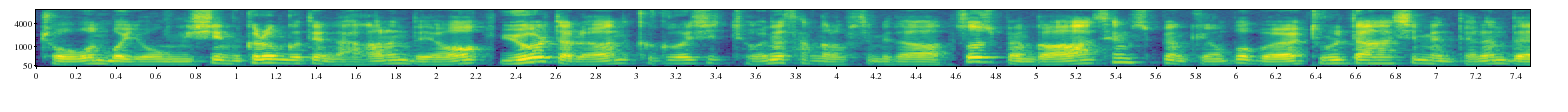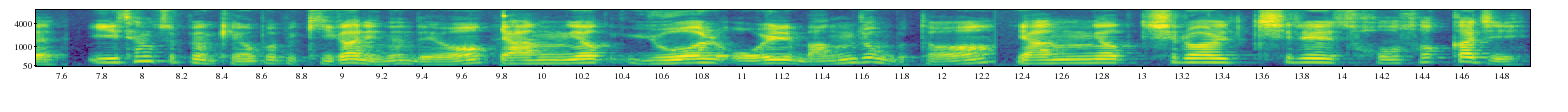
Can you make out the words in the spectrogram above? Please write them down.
좋은 뭐 용신 그런 것들이 나가는데요. 6월달은 그것이 전혀 상관없습니다. 소주병과 생수병 개원법을 둘 다 하시면 되는데 이 생수병 개원법의 기간이 있는데요. 양력 6월 5일 망종부터 양력 7월 7일 소서까지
